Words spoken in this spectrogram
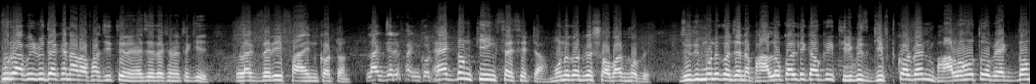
পুরা ভিডিও দেখেন আর অফার জিতে নেই এই যে দেখেন এটা কি? Luxury fine cotton luxury fine coat একদম কিং সাইজ এটা। মনে করেন সবার হবে। যদি মনে করেন যে না ভালো কোয়ালিটি কাউকে থ্রি পিস গিফট করবেন ভালো হতে হবে একদম।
